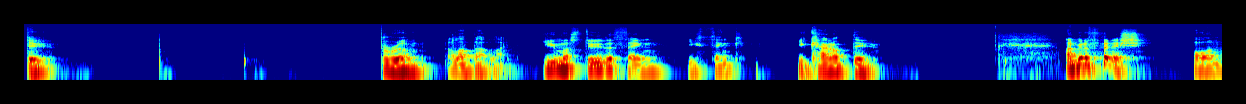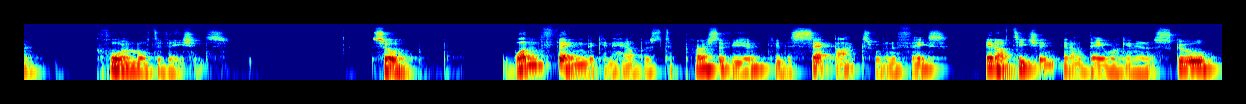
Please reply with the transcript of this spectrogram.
do. Brilliant. I love that line. You must do the thing you think you cannot do. I'm going to finish on core motivations. So, one thing that can help us to persevere through the setbacks we're going to face in our teaching, in our day working in a school,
